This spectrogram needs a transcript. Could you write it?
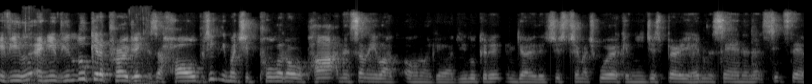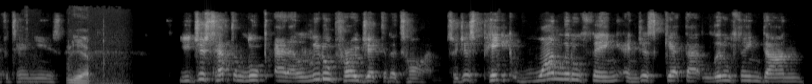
if you and if you look at a project as a whole, particularly once you pull it all apart and then suddenly you're like, oh my god, you look at it and go, there's just too much work, and you just bury your head in the sand and it sits there for ten years Yep. you just have to look at a little project at a time. So just pick one little thing and just get that little thing done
